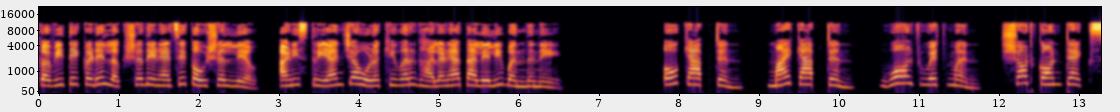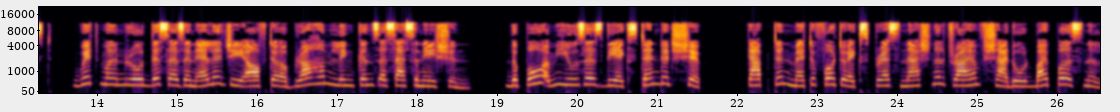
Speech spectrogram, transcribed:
कवितेकडे लक्ष देण्याचे कौशल्य आणि स्त्रियांच्या ओळखीवर घालण्यात आलेली बंधने O captain my captain Walt Whitman short context Whitman wrote this as an elegy after Abraham Lincoln's assassination. The poem uses the extended ship, captain metaphor to express national triumph shadowed by personal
